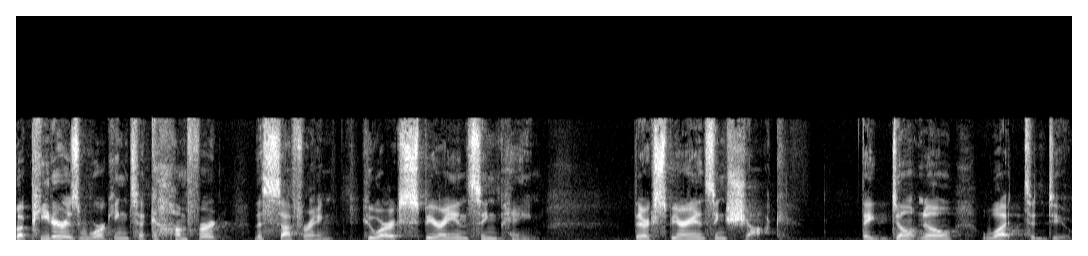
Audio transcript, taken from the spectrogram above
But Peter is working to comfort the suffering who are experiencing pain. They're experiencing shock. They don't know what to do.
